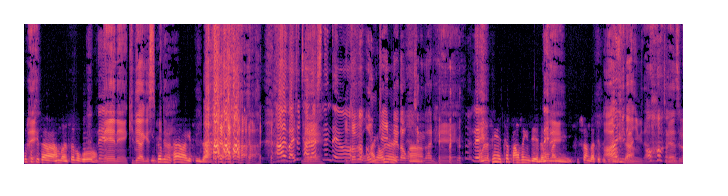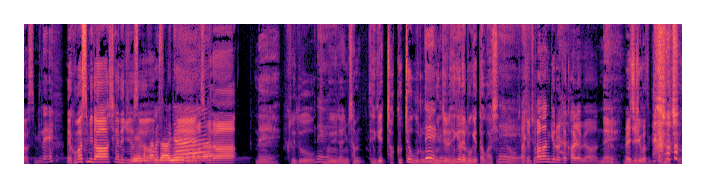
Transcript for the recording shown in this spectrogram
후속 네. 기사 한번 써보고 네. 네, 네, 기대하겠습니다. 인터뷰는 사용하겠습니다. 아 말씀 잘 네. 하시는데요. 인터뷰 온 아니, 게임 오늘- 내다고 아. 하시는 거 아니에요? 네. 네. 오늘 생일 첫 방송인데 너무 네. 많이 실수한 것 같아서 아, 아닙니다, 죄송합니다. 아닙니다. 자연스러웠습니다. 네. 네. 고맙습니다. 시간 내주셨어요. 예, 감사합니다. 고맙습니다. 예, 감사합니다. 고맙습니다. 네, 그래도 네. 김학용 기자님이 참 되게 적극적으로 네, 이 문제를 네. 해결해 보겠다고 하시네요. 네. 사실 그죠? 편한 길을 택하려면 네. 그 매질이거든요. 그렇죠.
